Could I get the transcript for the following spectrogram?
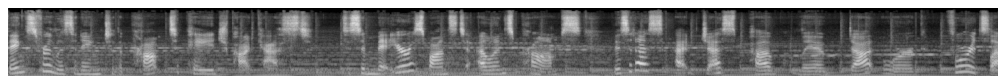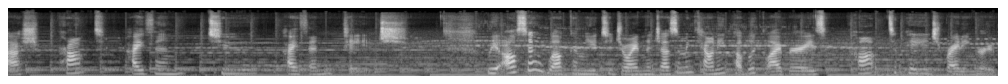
Thanks for listening to the Prompt to Page podcast. To submit your response to Ellen's prompts, visit us at jesspublib.org forward slash prompt hyphen to hyphen page. We also welcome you to join the Jessamine County Public Library's Prompt to Page Writing Group,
